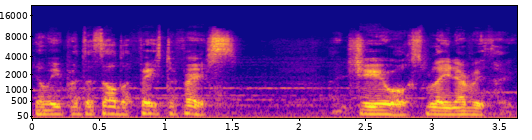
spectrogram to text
you'll meet Princess Zelda face to face, and she will explain everything.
